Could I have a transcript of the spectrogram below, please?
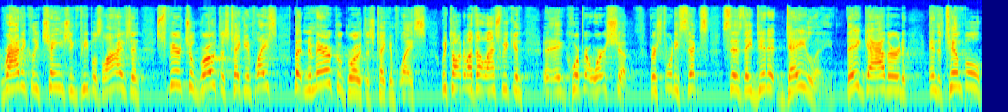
radically changing people's lives, and spiritual growth is taking place, but numerical growth is taking place. We talked about that last week in, uh, in corporate worship. Verse 46 says they did it daily. They gathered in the temple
